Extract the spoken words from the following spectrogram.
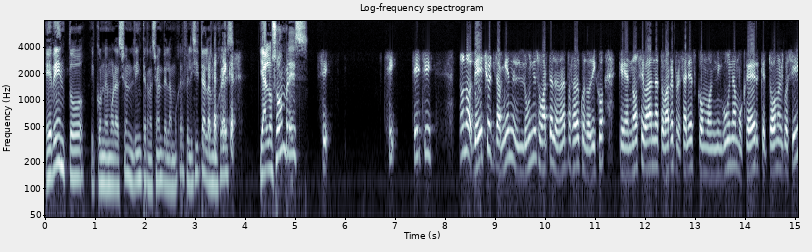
evento de conmemoración del Internacional de la Mujer, felicita a las mujeres y a los hombres. Sí, sí, sí, sí. No, no, de hecho también el lunes o martes de la semana pasada cuando dijo que no se van a tomar represalias como ninguna mujer que tome algo así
